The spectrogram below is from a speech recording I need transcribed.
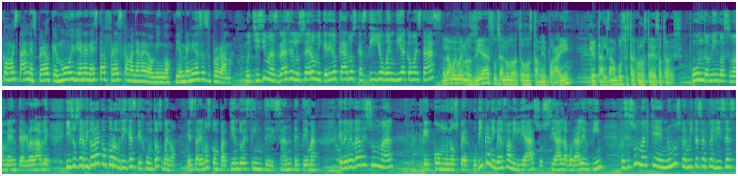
¿Cómo están? Espero que muy bien en esta fresca mañana de domingo. Bienvenidos a su programa. Muchísimas gracias, Lucero, mi querido Carlos Castillo, buen día, ¿cómo estás? Hola, muy buenos días. Un saludo a todos también por ahí. ¿Qué tal? Un gusto estar con ustedes otra vez. Un domingo sumamente agradable. Y su servidora Coco Rodríguez, que juntos, bueno, estaremos compartiendo este interesante tema, que de verdad es un mal que como nos perjudica a nivel familiar, social, laboral, en fin, pues es un mal que no nos permite ser felices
